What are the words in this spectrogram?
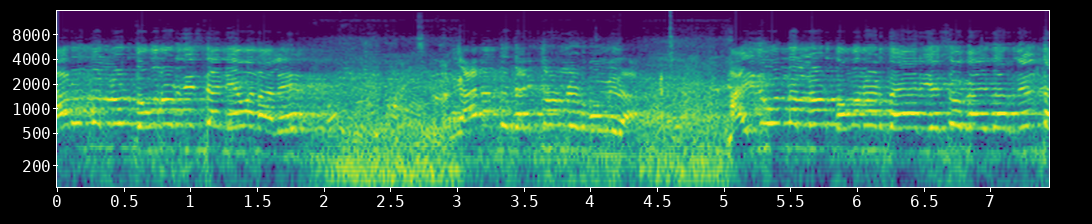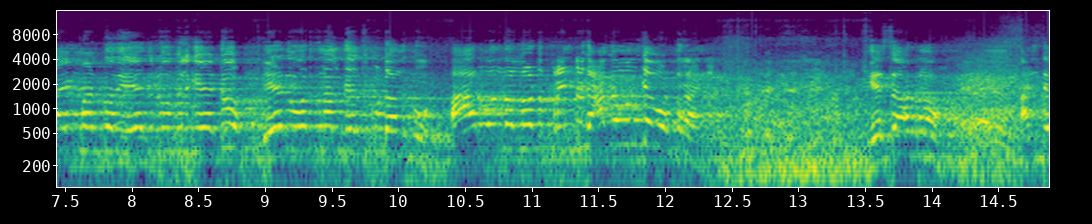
ఆరు వందల నోటు దొంగ నోటు తీస్తే ఆయన ఏమనాలి? కానంత దరిద్రుడు ఉన్నాడు భూమి మీద. ఐదు వందల నోటు దొంగ నోటు తయారు చేసి ఒక ఐదారు నెలలు టైం పడుతుంది. ఏది డూప్లికేట్? ఏది ఒరిజినల్ తెలుసుకుంటాను ఆరు వందల నోటు ప్రింట్ కాకముందే కొడతారా ఎస్ అంటే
